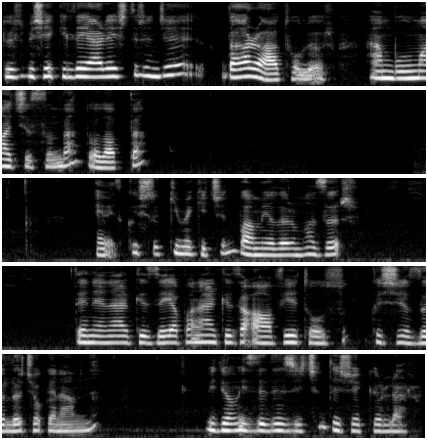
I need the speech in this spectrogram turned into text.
Düz bir şekilde yerleştirince daha rahat oluyor. Hem bulma açısından dolapta. Evet kışlık yemek için bamyalarım hazır. Deneyen herkese, yapan herkese afiyet olsun. Kış hazırlığı çok önemli. Videomu izlediğiniz için teşekkürler.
